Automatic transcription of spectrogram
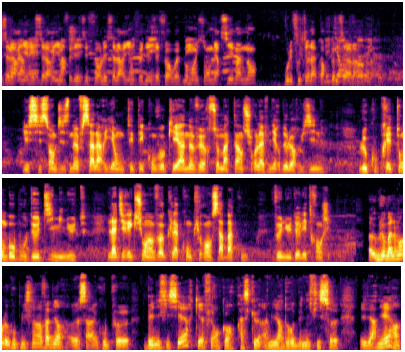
salariés, les salariés ont fait des efforts. Les salariés ont fait des efforts. Comment ils sont remerciés maintenant? Vous les foutez à la porte comme ça, là Les 619 salariés ont été convoqués à 9h ce matin sur l'avenir de leur usine. Le coup près tombe au bout de 10 minutes. La direction invoque la concurrence à bas coût venue de l'étranger. Euh, globalement, le groupe Michelin va bien. Euh, c'est un groupe euh, bénéficiaire qui a fait encore presque un milliard d'euros de bénéfices l'année dernière,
